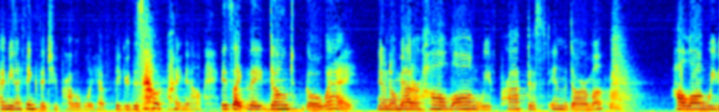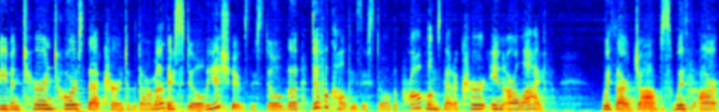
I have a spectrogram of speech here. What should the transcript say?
I mean, I think that you probably have figured this out by now. It's like they don't go away. You know, no matter how long we've practiced in the Dharma, how long we've even turned towards that current of the Dharma, there's still the issues, there's still the difficulties, there's still the problems that occur in our life with our jobs, with our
